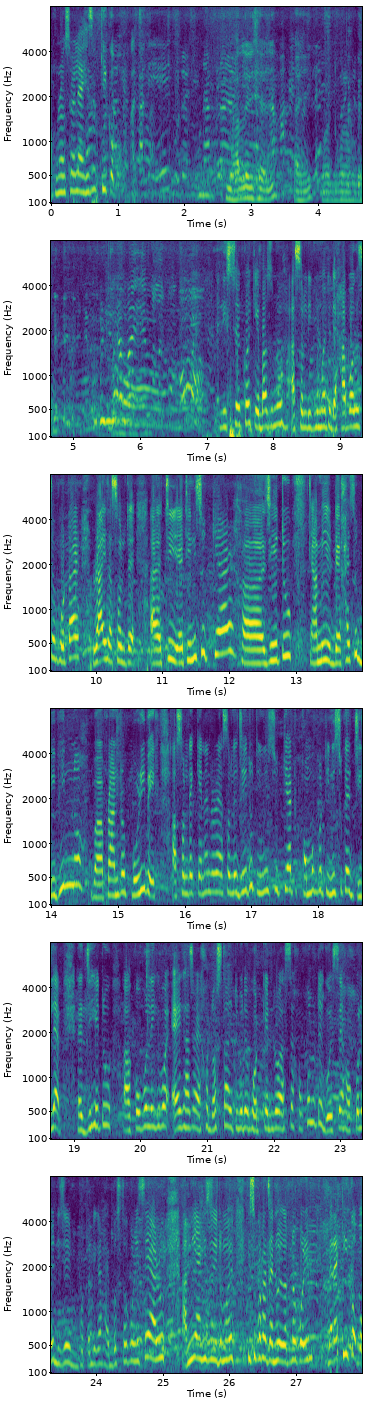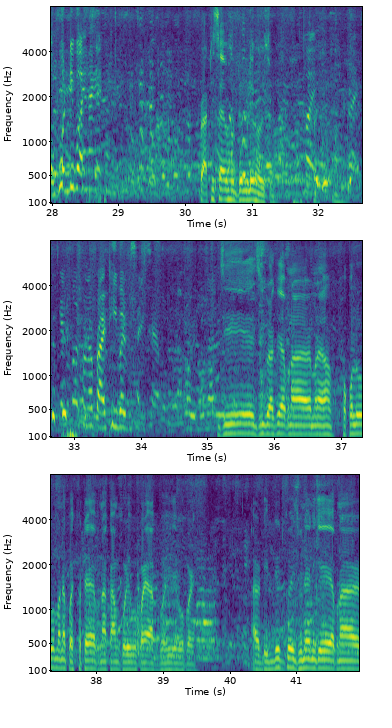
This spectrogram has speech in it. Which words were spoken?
আপোনাৰ ওচৰলৈ আহিছোঁ কি ক'ব? ভাল লাগিছে আজি আহি নিশ্চয়কৈ কেইবাজনো আচলতে ইতিমধ্যে দেখা পোৱা গৈছে। ভোটাৰ ৰাইজ আচলতে তিনিচুকীয়াৰ যিহেতু আমি দেখাইছোঁ বিভিন্ন প্ৰান্তৰ পৰিৱেশ আচলতে কেনেদৰে আচলতে যিহেতু তিনিচুকীয়াত সমগ্ৰ তিনিচুকীয়া জিলাত যিহেতু ক'ব লাগিব এক হাজাৰ এশ দহটা ইতিমধ্যে ভোট কেন্দ্ৰ আছে সকলোতে গৈছে সকলোৱে নিজে ভোটাধিকাৰ সাব্যস্ত কৰিছে আৰু আমি আহিছোঁ যিটো মই কিছু কথা জানিবলৈ যত্ন কৰিম। দাদা কি ক'ব? ভোট দিব প্ৰাৰ্থী চাই ভোট দিম বুলি ভাবিছোঁ। যি যিগৰাকী আপোনাৰ মানে সকলো মানে পক্ষতে আপোনাৰ কাম কৰিব পাৰে আগবাঢ়ি যাব পাৰে। আৰু দিল্লীত গৈ যোনে নেকি আপোনাৰ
